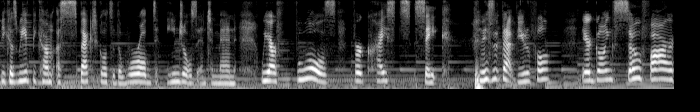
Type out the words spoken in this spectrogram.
because we have become a spectacle to the world, to angels, and to men. We are fools for Christ's sake. And isn't that beautiful? They are going so far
